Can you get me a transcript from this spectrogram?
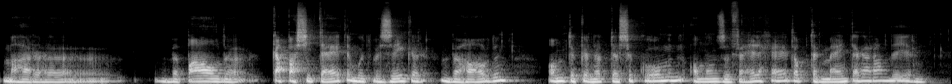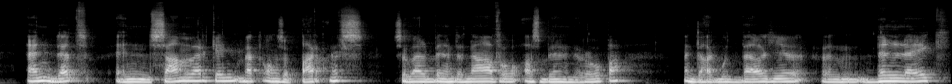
Maar bepaalde capaciteiten moeten we zeker behouden om te kunnen tussenkomen om onze veiligheid op termijn te garanderen. En dat in samenwerking met onze partners, zowel binnen de NAVO als binnen Europa. En daar moet België een, billijk,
